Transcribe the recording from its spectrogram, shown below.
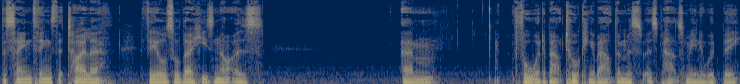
the same things that Tyler feels, although he's not as um, forward about talking about them as, as perhaps Mina would be.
